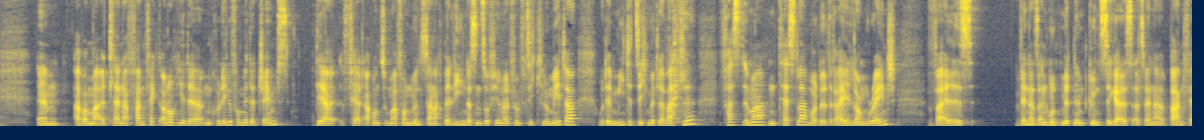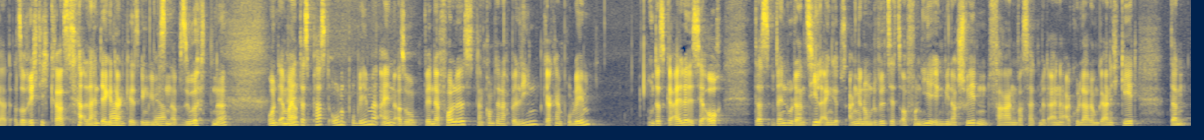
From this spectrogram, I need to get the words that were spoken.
Ähm, aber mal als kleiner Fun-Fact auch noch hier: der, ein Kollege von mir, der James, der fährt ab und zu mal von Münster nach Berlin. Das sind so 450 Kilometer. Und der mietet sich mittlerweile fast immer einen Tesla Model 3 Long Range, weil es wenn er seinen Hund mitnimmt, günstiger ist, als wenn er Bahn fährt. Also richtig krass. Allein der ja, Gedanke ist irgendwie ja. ein bisschen absurd. Ne? Und er meint, ja. das passt ohne Probleme ein. Also wenn der voll ist, dann kommt er nach Berlin, gar kein Problem. Und das Geile ist ja auch, dass wenn du da ein Ziel eingibst, angenommen, du willst jetzt auch von hier irgendwie nach Schweden fahren, was halt mit einer Akkuladung gar nicht geht, dann,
